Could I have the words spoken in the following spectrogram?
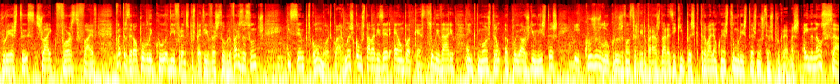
por este Strike Force 5, que vai trazer ao público diferentes perspectivas sobre vários assuntos e sempre com humor, claro. Mas, como estava a dizer, é um podcast solidário em que demonstram apoio aos guionistas e cujos lucros vão servir para ajudar as equipas que trabalham com estes humoristas nos seus programas. Ainda não se sabe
